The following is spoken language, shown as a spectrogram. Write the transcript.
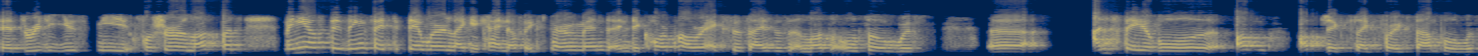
that really used me for sure a lot. But many of the things I did there were like a kind of experiment and the core power exercises a lot also with uh, unstable um, objects, like for example with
